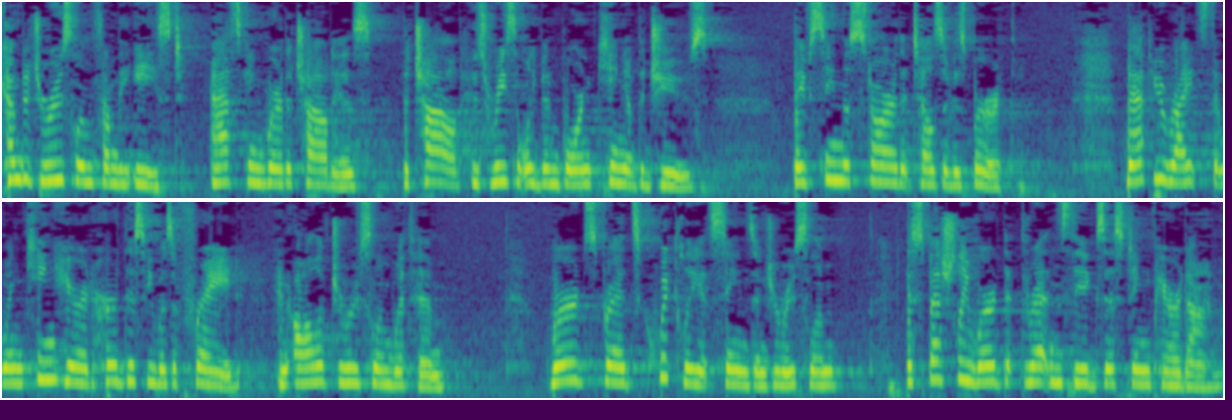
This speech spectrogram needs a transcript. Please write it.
come to Jerusalem from the east, asking where the child is, the child who's recently been born king of the Jews. They've seen the star that tells of his birth. Matthew writes that when King Herod heard this, he was afraid, and all of Jerusalem with him. Word spreads quickly, it seems, in Jerusalem, especially word that threatens the existing paradigm.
